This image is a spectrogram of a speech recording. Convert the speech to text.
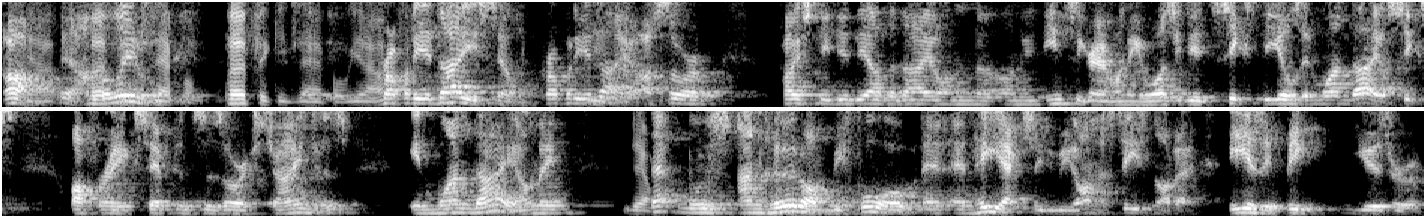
Oh, you know, yeah, perfect example. Perfect example. You know, property a day he's selling. Property a day. Yeah. I saw a post he did the other day on uh, on Instagram. I think it was. He did six deals in one day, or six offering acceptances or exchanges in one day. I mean, yep. that was unheard of before. And, and he actually, to be honest, he's not a, he is a big user of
